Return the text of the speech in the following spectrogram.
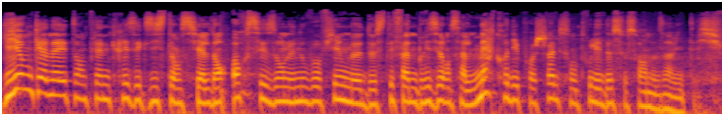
Guillaume Canet est en pleine crise existentielle dans Hors Saison, le nouveau film de Stéphane Brisé en salle mercredi prochain. Ils sont tous les deux ce soir nos invités.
